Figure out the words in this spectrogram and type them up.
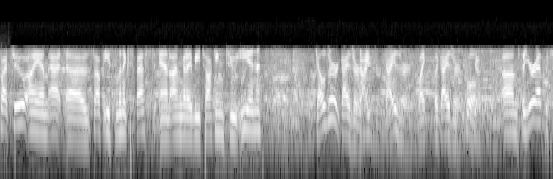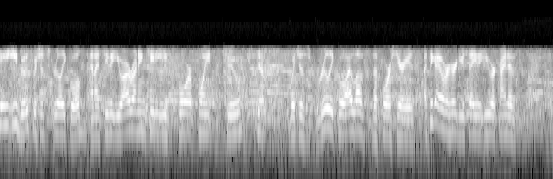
Klaatu. I am at uh, Southeast Linux Fest, and I'm going to be talking to Ian Gelzer or Geiser? Geiser. Geiser, like the geyser. Cool. Yes. Um, so you're at the KDE booth, which is really cool, and I see that you are running KDE 4.2, Yes. which is really cool. I love the 4 series. I think I overheard you say that you were kind of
